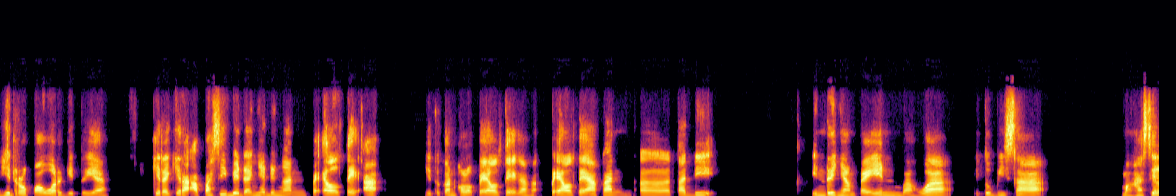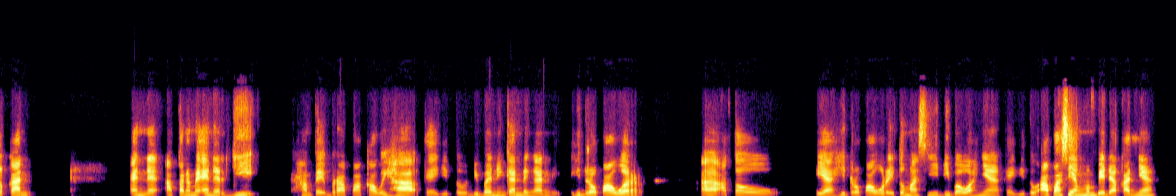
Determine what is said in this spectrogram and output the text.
hidropower gitu ya, kira-kira apa sih bedanya dengan PLTA gitu kan? Kalau PLTA PLTA kan uh, tadi Indri nyampein bahwa itu bisa menghasilkan ener, apa namanya energi sampai berapa kWh kayak gitu dibandingkan dengan hidropower uh, atau ya hidropower itu masih di bawahnya kayak gitu. Apa sih yang membedakannya?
